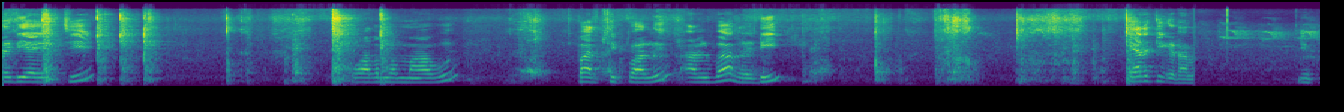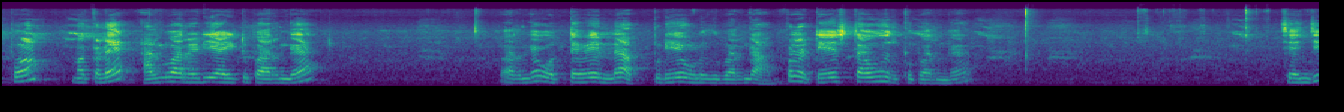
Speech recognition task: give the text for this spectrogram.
ரெடி ஆயிடுச்சு. கோதம்பு மாவு பருத்திப்பால் அல்வா ரெடி இறக்கிக்கிடலாம். இப்போ மக்களே அல்வா ரெடி ஆகிட்டு பாருங்கள் பாருங்கள் ஒட்டவே இல்லை. அப்படியே உழுது பாருங்கள் அவ்வளோ டேஸ்ட்டாகவும் இருக்குது பாருங்கள் செஞ்சு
